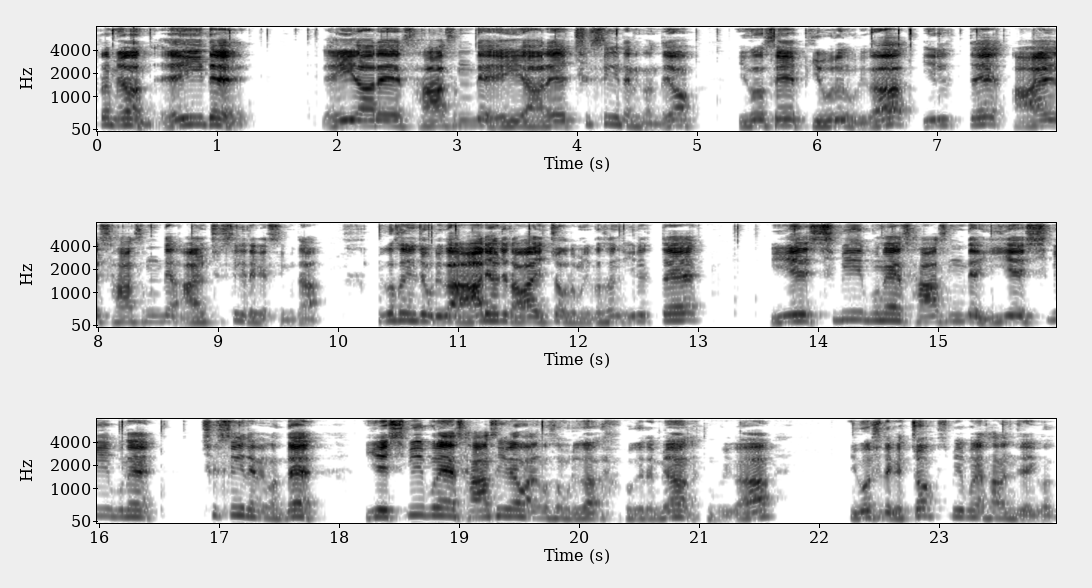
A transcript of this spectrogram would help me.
그러면 A 대 AR의 4승 대 AR의 7승이 되는 건데요. 이것의 비율은 우리가 1대 R 4승 대 R 7승이 되겠습니다. 이것은 이제 우리가 R이 현재 나와 있죠. 그러면 이것은 1대 2의 12분의 4승 대 2의 12분의 7승이 되는 건데 2의 12분의 4승이라고 하는 것은 우리가 보게 되면 우리가 이것이 되겠죠? 12분의 4는 이제 이거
